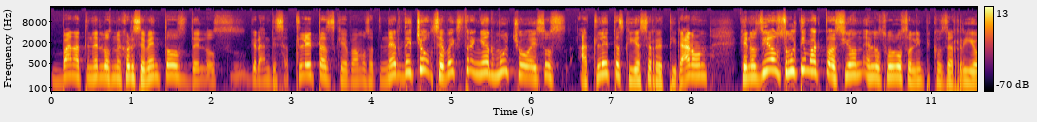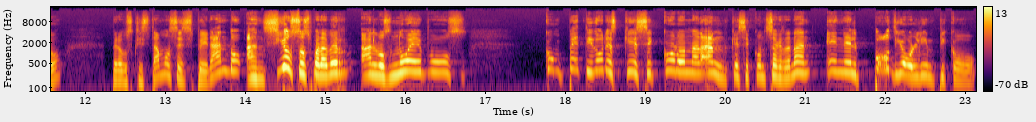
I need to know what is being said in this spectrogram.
van a tener los mejores eventos de los grandes atletas que vamos a tener. De hecho, se va a extrañar mucho esos atletas que ya se retiraron, que nos dieron su última actuación en los Juegos Olímpicos de Río, pero pues que estamos esperando, ansiosos para ver a los nuevos competidores que se coronarán, que se consagrarán en el podio olímpico.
